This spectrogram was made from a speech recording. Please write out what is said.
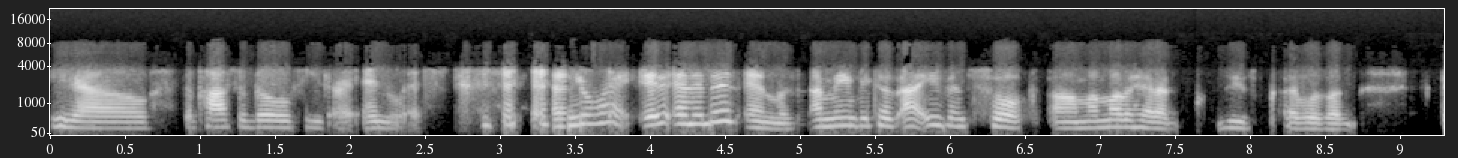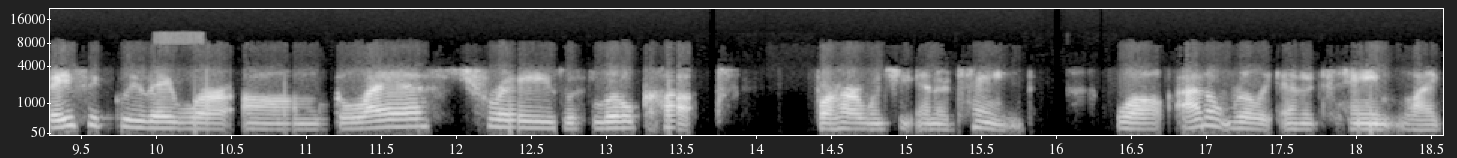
you know, the possibilities are endless. and you're right. It, and it is endless. I mean, because I even took um my mother had a these it was a basically they were um glass trays with little cups for her when she entertained. Well, I don't really entertain like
